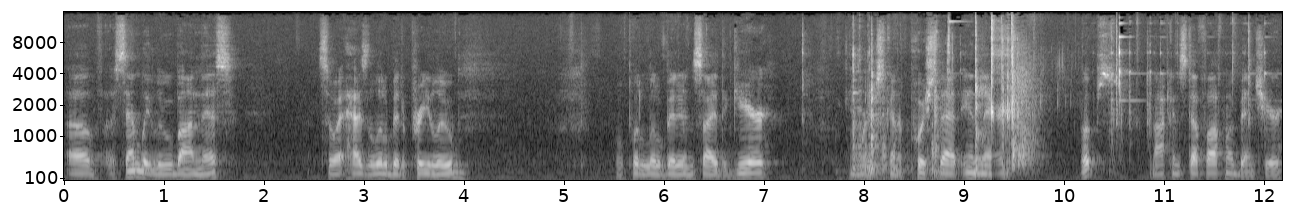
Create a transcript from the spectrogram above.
of assembly lube on this so it has a little bit of pre-lube. We'll put a little bit inside the gear and we're just going to push that in there. Oops, knocking stuff off my bench here.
